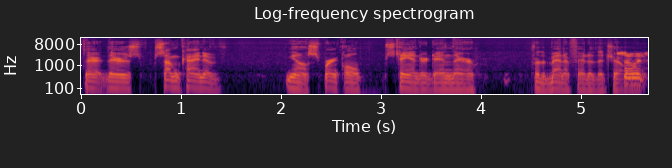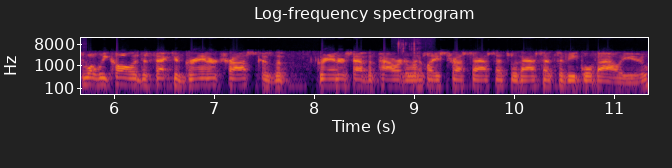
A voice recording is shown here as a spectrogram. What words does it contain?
There, there's some kind of, you know, sprinkle standard in there for the benefit of the children. So it's what we call a defective grantor trust because the grantors have the power to replace trust assets with assets of equal value.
